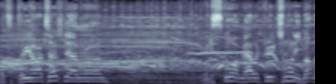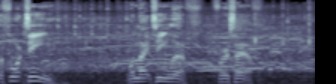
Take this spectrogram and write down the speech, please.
That's a three-yard touchdown run. Make a score. Mallet Creek 20, Butler 14. 119 left, first half.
